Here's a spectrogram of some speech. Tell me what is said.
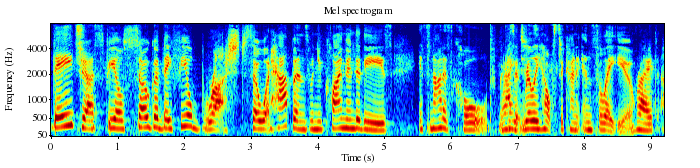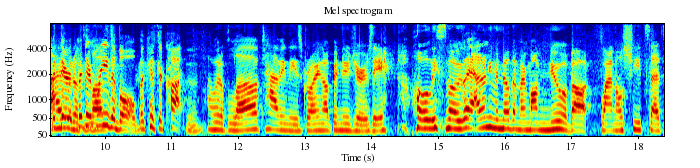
They just feel so good. They feel brushed. So what happens when you climb into these, it's not as cold because Right. it really helps to kind of insulate you. Right. But I they're but they're loved- breathable because they're cotton. I would have loved having these growing up in New Jersey. Holy smokes. I I don't even know that my mom knew about flannel sheet sets,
